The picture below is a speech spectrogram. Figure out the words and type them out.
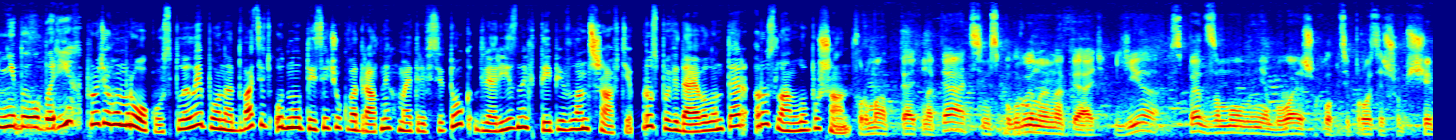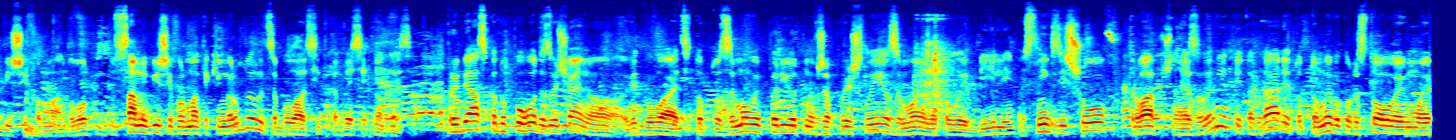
ніби оберіг. Протягом року сплели понад 21 тисячу квадратних метрів сіток для різних типів ландшафтів, розповідає волонтер Руслан Лопушан. Формат 5 на 5, 7,5 на 5. Є спецзамовлення, буває, що хлопці просять, щоб ще більший формат було. Саме більший формат, який ми робили, це була сітка 10 на 10. Прив'язка до погоди, звичайно, відбувається. Тобто зимовий період ми вже пройшли, зимою ми коли білі. Сніг зійшов, трава починає зеленіти і так далі. Тобто ми використовуємо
